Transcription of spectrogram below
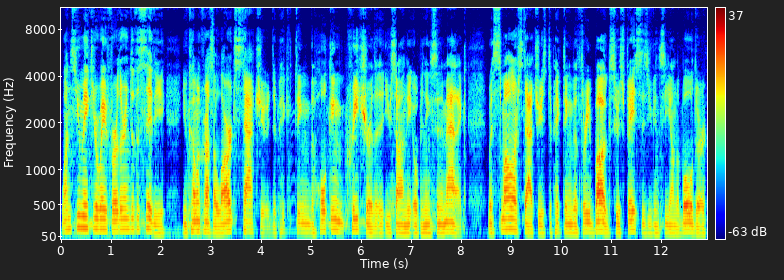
Once you make your way further into the city, you come across a large statue depicting the hulking creature that you saw in the opening cinematic, with smaller statues depicting the three bugs whose faces you can see on the boulder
